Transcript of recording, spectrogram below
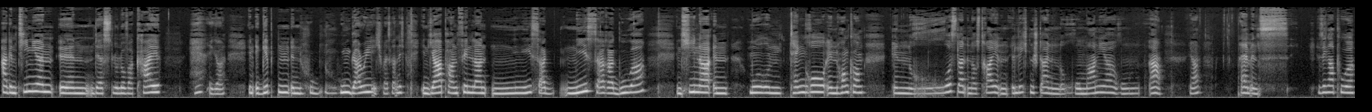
Argentinien, in der Slowakei. Hä? Egal. In Ägypten, in Hungary, ich weiß gerade nicht. In Japan, Finnland, Nisa Nisaragua. In China, in Montenegro, in Hongkong, in Russland, in Australien, in Liechtenstein, in Romania, Rom, ah, ja, ähm, in Singapur,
